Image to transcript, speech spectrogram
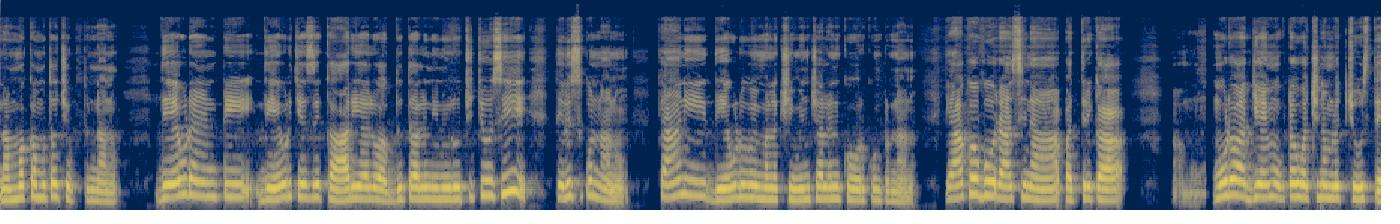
నమ్మకంతో చెప్తున్నాను. దేవుడు ఏంటి దేవుడు చేసే కార్యాలు అద్భుతాలు నేను రుచి చూసి తెలుసుకున్నాను. కానీ దేవుడు మిమ్మల్ని క్షమించాలని కోరుకుంటున్నాను. యాకోబు రాసిన పత్రిక మూడో అధ్యాయం ఒకటో వచనంలో చూస్తే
